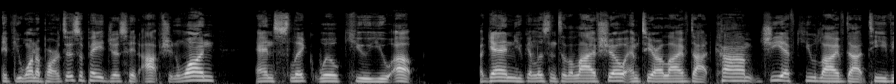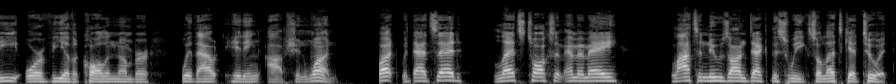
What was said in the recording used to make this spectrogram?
If you want to participate, just hit option one and Slick will queue you up. Again, you can listen to the live show, mtrlive.com, gfqlive.tv, or via the call in number without hitting option one. But with that said, let's talk some MMA. Lots of news on deck this week, so let's get to it.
